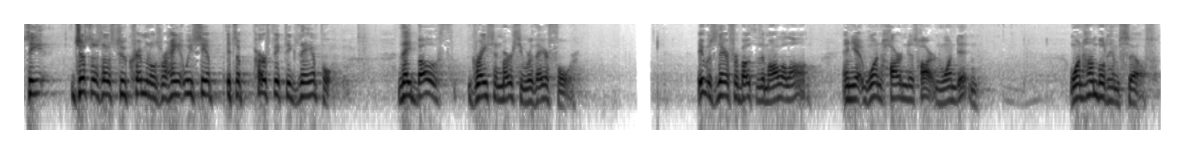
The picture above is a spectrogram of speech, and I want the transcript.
See, just as those two criminals were hanging, we see a, it's a perfect example. They both, grace and mercy, were there for. It was there for both of them all along. And yet one hardened his heart and one didn't. One humbled himself.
